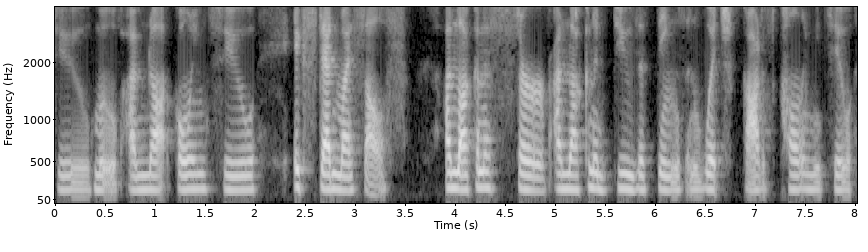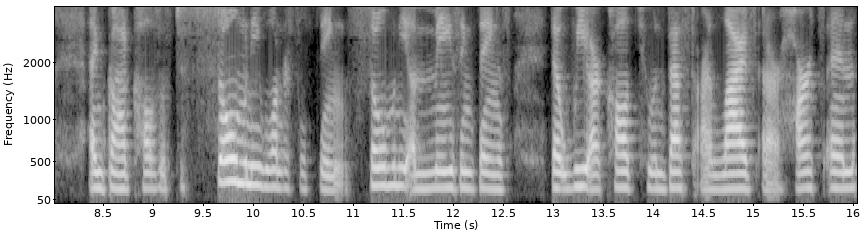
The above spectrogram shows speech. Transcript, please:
to move. I'm not going to extend myself. I'm not going to serve. I'm not going to do the things in which God is calling me to. And God calls us to so many wonderful things so many amazing things that we are called to invest our lives and our hearts in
